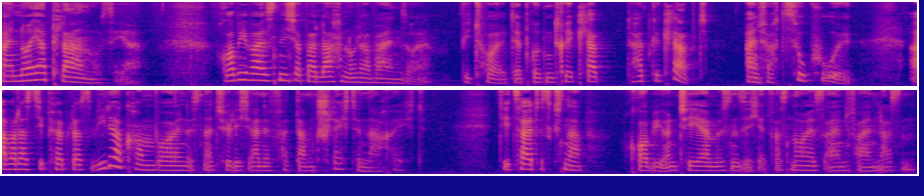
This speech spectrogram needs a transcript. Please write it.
Ein neuer Plan muss her. Robby weiß nicht, ob er lachen oder weinen soll. Wie toll, der Brückentrick hat geklappt. Einfach zu cool. Aber dass die Pöpplers wiederkommen wollen, ist natürlich eine verdammt schlechte Nachricht. Die Zeit ist knapp. Robby und Thea müssen sich etwas Neues einfallen lassen.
